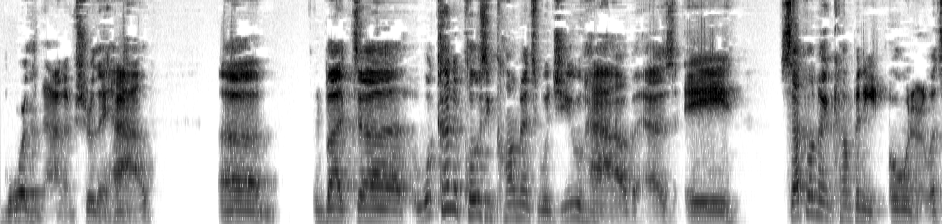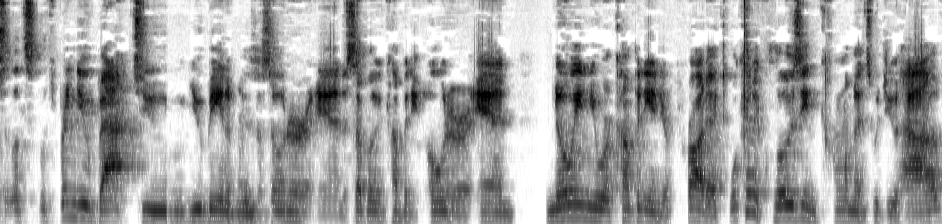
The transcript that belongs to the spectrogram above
more than that. I'm sure they have. Um, but uh, what kind of closing comments would you have as a supplement company owner. Let's let's let's bring you back to you being a mm-hmm. business owner and a supplement company owner and knowing your company and your product. What kind of closing comments would you have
